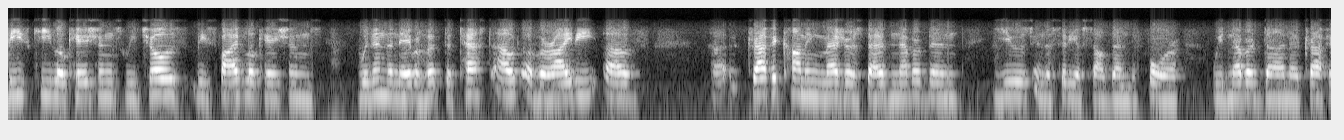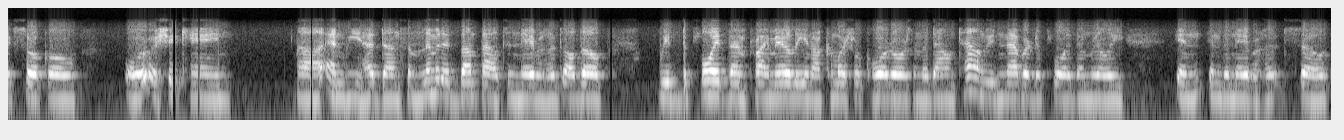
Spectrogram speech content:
these key locations. We chose these five locations within the neighborhood to test out a variety of uh, traffic calming measures that had never been used in the city of South Bend before. We'd never done a traffic circle or a chicane, uh, and we had done some limited bump outs in neighborhoods, although we'd deployed them primarily in our commercial corridors in the downtown. We'd never deployed them really in, in the neighborhood. So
